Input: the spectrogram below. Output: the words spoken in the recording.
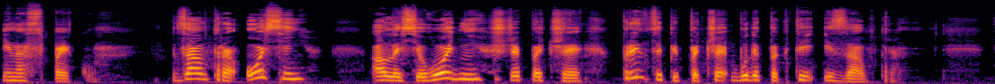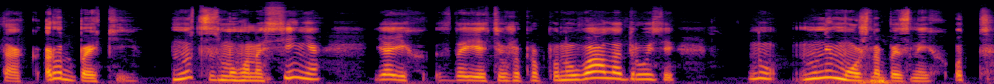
і на спеку. Завтра осінь, але сьогодні ще пече. В принципі, пече буде пекти і завтра. Так, рудбекії. Ну, це з мого насіння. Я їх, здається, вже пропонувала, друзі. Ну, ну не можна без них. От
